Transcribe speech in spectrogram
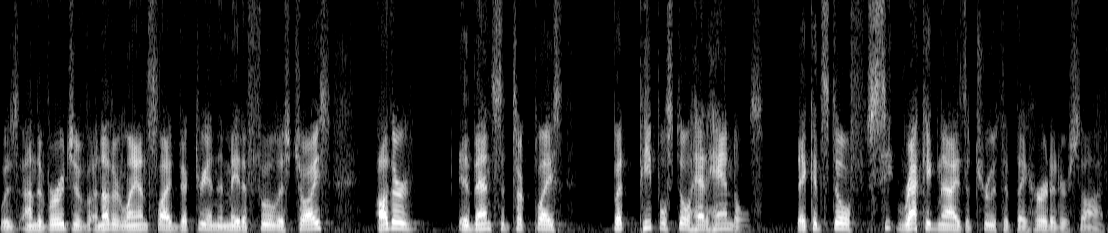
was on the verge of another landslide victory and then made a foolish choice, other events that took place, but people still had handles. They could still see, recognize the truth if they heard it or saw it.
